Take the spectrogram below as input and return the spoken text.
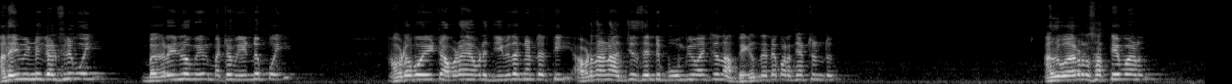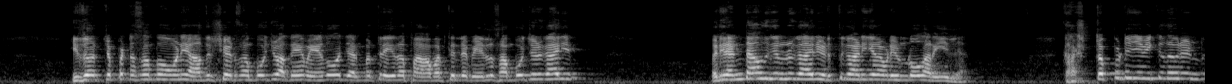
അതേ വീണ്ടും ഗൾഫിൽ പോയി. ബഹ്റൈനിലോ മറ്റോ വീണ്ടും പോയി. അവിടെ പോയിട്ട് അവിടെ അവിടെ ജീവിതം കണ്ടെത്തി. അവിടെ നിന്നാണ് അഞ്ച് സെന്റ് ഭൂമി വാങ്ങിച്ചതെന്ന് അദ്ദേഹം തന്നെ പറഞ്ഞിട്ടുണ്ട്. അത് വേറൊരു സത്യമാണ്. ഇത് ഒറ്റപ്പെട്ട സംഭവമാണ്. യാദൃശ്യമായിട്ട് സംഭവിച്ചു. അദ്ദേഹം ഏതോ ജന്മത്തിൽ ചെയ്ത പാപത്തിന്റെ പേരിൽ സംഭവിച്ചൊരു കാര്യം. ഒരു രണ്ടാമത് ഇങ്ങനൊരു കാര്യം എടുത്തു കാണിക്കാൻ അവിടെ ഉണ്ടോ എന്ന് അറിയില്ല. കഷ്ടപ്പെട്ട് ജീവിക്കുന്നവരുണ്ട്.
